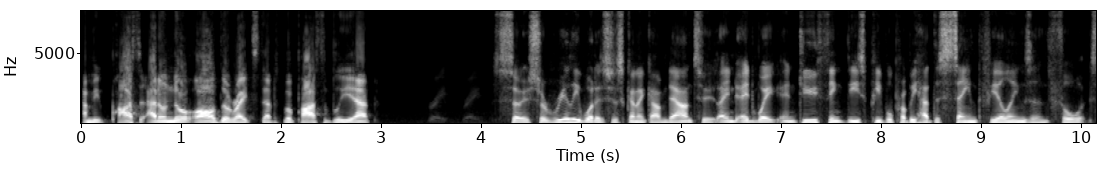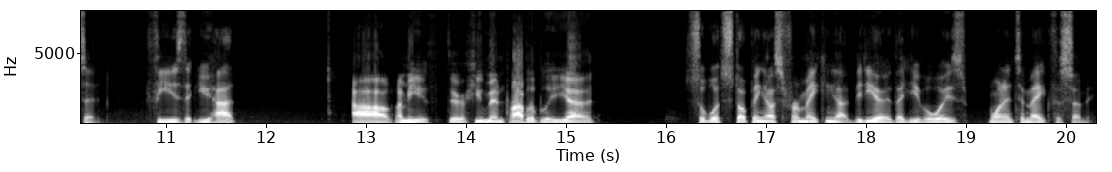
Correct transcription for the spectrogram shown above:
I mean, possibly I don't know all the right steps, but possibly, yeah. Great, great. So, so really, what it's just going to come down to, and, and wait, and do you think these people probably had the same feelings and thoughts and fears that you had? Uh, I mean, if they're human, probably, yeah. So, what's stopping us from making that video that you've always wanted to make for so many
